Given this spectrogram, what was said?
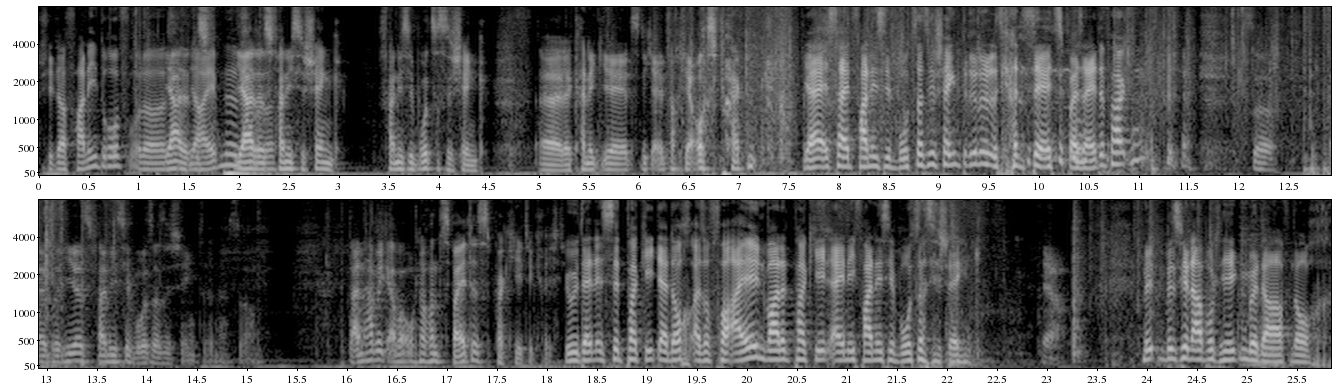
Steht da Funny drauf? Oder ja, das, ist, ja, das ist Fannys Geschenk. Fannys Geburtstagsgeschenk. Äh, da kann ich ihr jetzt nicht einfach hier auspacken. Ja, ist halt Fannys Geburtstagsgeschenk drin, das kannst du ja jetzt beiseite packen. So, also hier ist Fannys Geburtstagsgeschenk drin. So. Dann habe ich aber auch noch ein zweites Paket gekriegt. Gut, dann ist das Paket ja doch, also vor allem war das Paket eigentlich Fannys Geburtstagsgeschenk. Ja. Mit ein bisschen Apothekenbedarf noch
